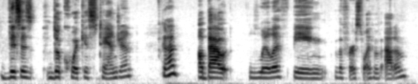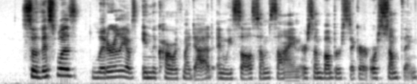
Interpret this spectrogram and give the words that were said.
this is the quickest tangent Go ahead. about Lilith being the first wife of Adam. So this was literally I was in the car with my dad and we saw some sign or some bumper sticker or something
